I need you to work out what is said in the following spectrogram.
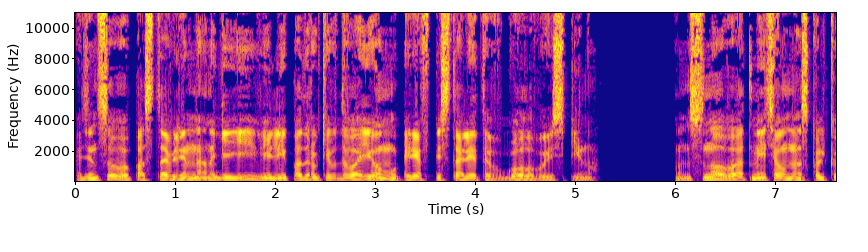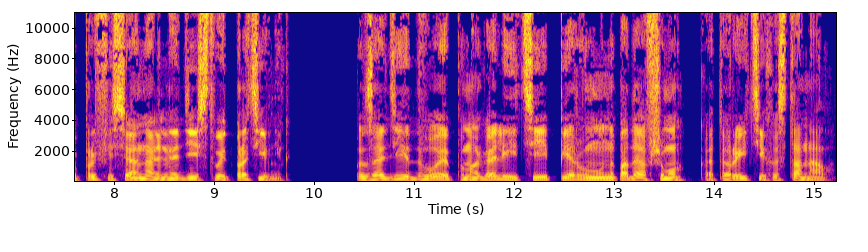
Одинцова поставили на ноги и вели под руки вдвоем, уперев пистолеты в голову и спину. Он снова отметил, насколько профессионально действует противник. Позади двое помогали идти первому нападавшему, который тихо стонал.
